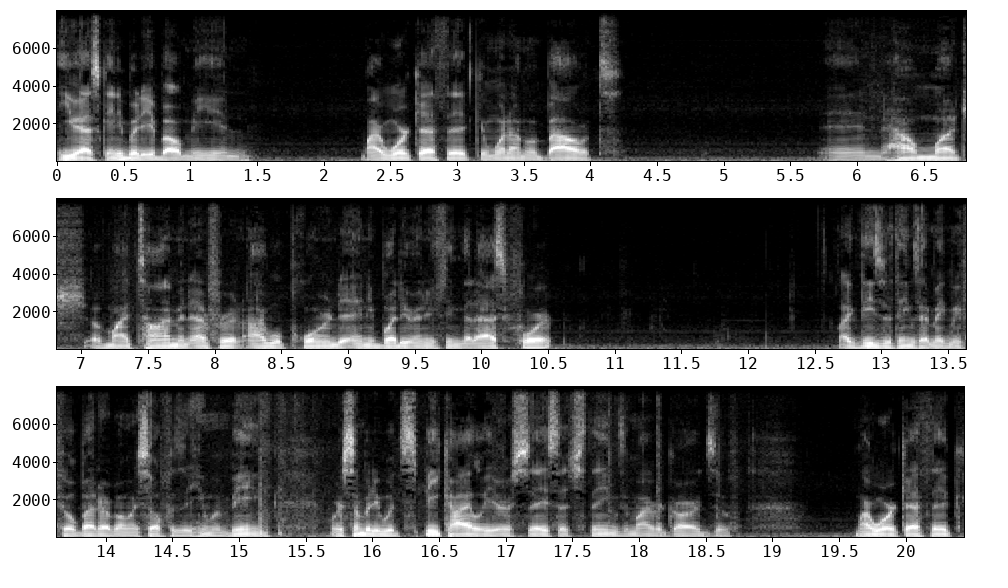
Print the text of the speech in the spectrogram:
You ask anybody about me and my work ethic and what I'm about and how much of my time and effort I will pour into anybody or anything that asks for it. Like these are things that make me feel better about myself as a human being, where somebody would speak highly or say such things in my regards of my work ethic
